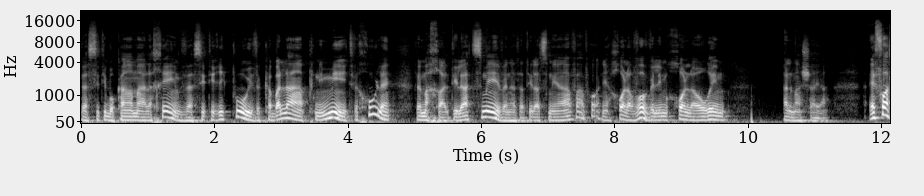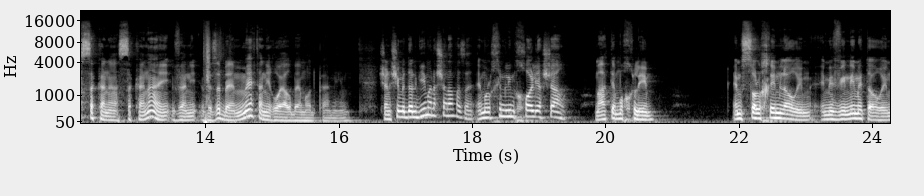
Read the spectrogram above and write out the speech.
ועשיתי בו כמה מהלכים, ועשיתי ריפוי וקבלה פנימית וכולי, ומחלתי לעצמי, ונתתי לעצמי אהבה, אני יכול לבוא ולמחול להורים על מה שהיה. איפה הסכנה? הסכנה היא, ואני, וזה באמת אני רואה הרבה מאוד פעמים, שאנשים מדלגים על השלב הזה, הם הולכים למחול ישר. מה אתם אוכלים? הם סולחים להורים, הם מבינים את ההורים,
